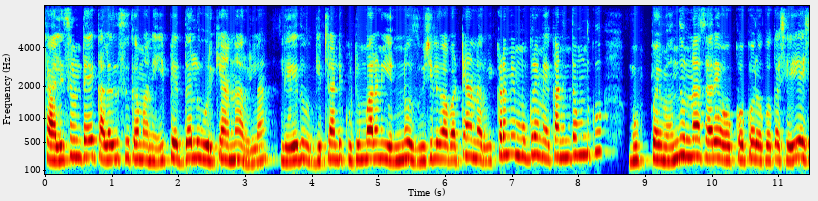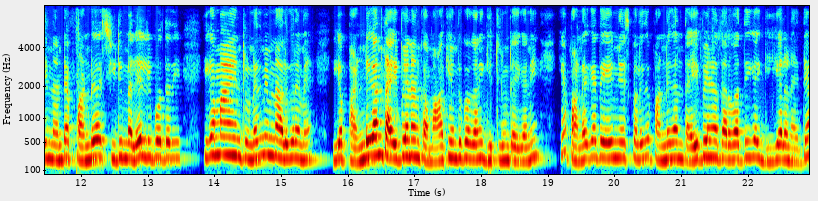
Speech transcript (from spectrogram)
కలిసి ఉంటే కలదు సుఖమని అని పెద్దలు ఊరికే అన్నారులా లేదు గిట్లాంటి కుటుంబాలను ఎన్నో చూసిలు కాబట్టి అన్నారు. ఇక్కడ మేము ముగ్గురమే కానీ ఇంత ముందుకు ముప్పై మంది ఉన్నా సరే ఒక్కొక్కరు ఒక్కొక్క చేయి వేసిందంటే పండుగ సిడిమలే వెళ్ళిపోతుంది. ఇక మా ఇంట్లో ఉన్నది మేము నలుగురమే. ఇక పండుగ అంతా అయిపోయినాక మాకెందుకో కానీ గిట్లుంటాయి కానీ ఇక పండుగ అయితే ఏం చేసుకోలేదు. పండుగ అంతా అయిపోయిన తర్వాత ఇక గీయాలని అయితే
